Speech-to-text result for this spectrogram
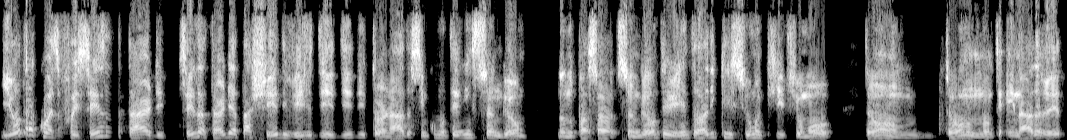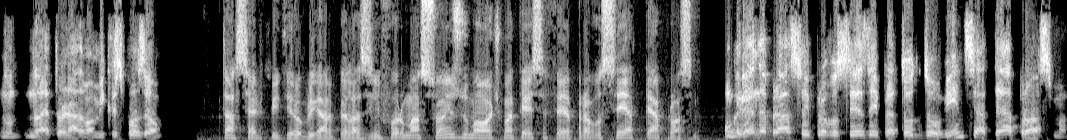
E outra coisa, foi seis da tarde. Seis da tarde ia estar tá cheio de vídeo de, de, de tornado, assim como teve em Sangão no ano passado. Sangão teve gente lá de Criciúma que filmou. Então, então não tem nada a ver, não, não é tornado, é uma microexplosão. Tá certo, Peter. Obrigado pelas informações. Uma ótima terça-feira para você até a próxima. Um grande abraço aí para vocês e para todos os ouvintes e até a próxima.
